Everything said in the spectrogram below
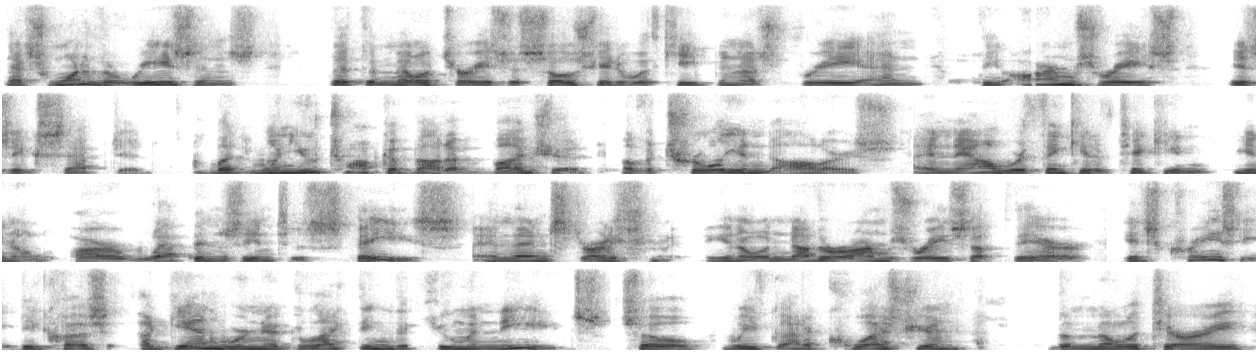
That's one of the reasons that the military is associated with keeping us free and the arms race is accepted. But when you talk about a budget of a trillion dollars, and now we're thinking of taking, you know, our weapons into space and then starting, you know, another arms race up there, it's crazy because again, we're neglecting the human needs. So we've got to question the military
